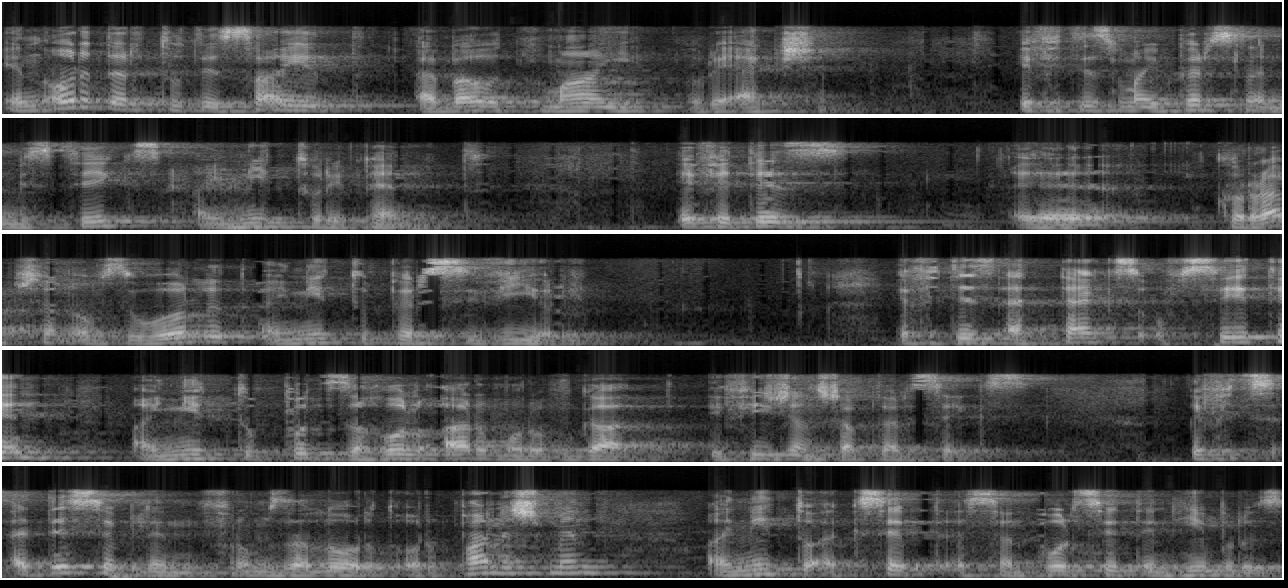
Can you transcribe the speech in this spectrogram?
in order to decide about my reaction. If it is my personal mistakes, I need to repent. If it is uh, corruption of the world, I need to persevere. If it is attacks of Satan, I need to put the whole armor of God, Ephesians chapter 6. If it's a discipline from the Lord or punishment, I need to accept, as St. Paul said in Hebrews,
